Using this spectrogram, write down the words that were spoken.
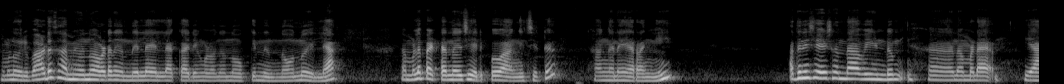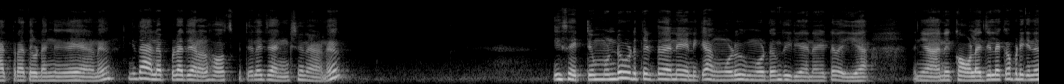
നമ്മൾ ഒരുപാട് സമയമൊന്നും അവിടെ നിന്നില്ല. എല്ലാ കാര്യങ്ങളൊന്നും നോക്കി നിന്നൊന്നുമില്ല. നമ്മൾ പെട്ടെന്ന് ചെരുപ്പ് വാങ്ങിച്ചിട്ട് അങ്ങനെ ഇറങ്ങി. അതിനുശേഷം എന്താ വീണ്ടും നമ്മുടെ യാത്ര തുടങ്ങുകയാണ്. ഇത് ആലപ്പുഴ ജനറൽ ഹോസ്പിറ്റൽ ജംഗ്ഷനാണ് ഈ സെറ്റും മുണ്ട് കൊടുത്തിട്ട് തന്നെ എനിക്ക് അങ്ങോട്ടും ഇങ്ങോട്ടും തിരിയാനായിട്ട് വയ്യ. ഞാൻ കോളേജിലൊക്കെ പഠിക്കുന്ന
